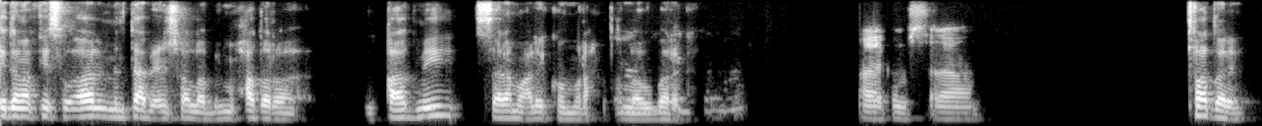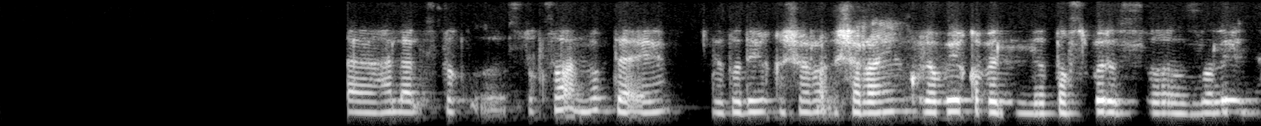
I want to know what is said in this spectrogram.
إذا ما في سؤال بنتابع إن شاء الله بالمحاضرة القادمة. السلام عليكم ورحمة الله وبركاته. وعليكم السلام. تفضلي. آه، هلا الاستقصاء المبدئي لتضييق الشرايين الكلوية قبل تصوير الظليل.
